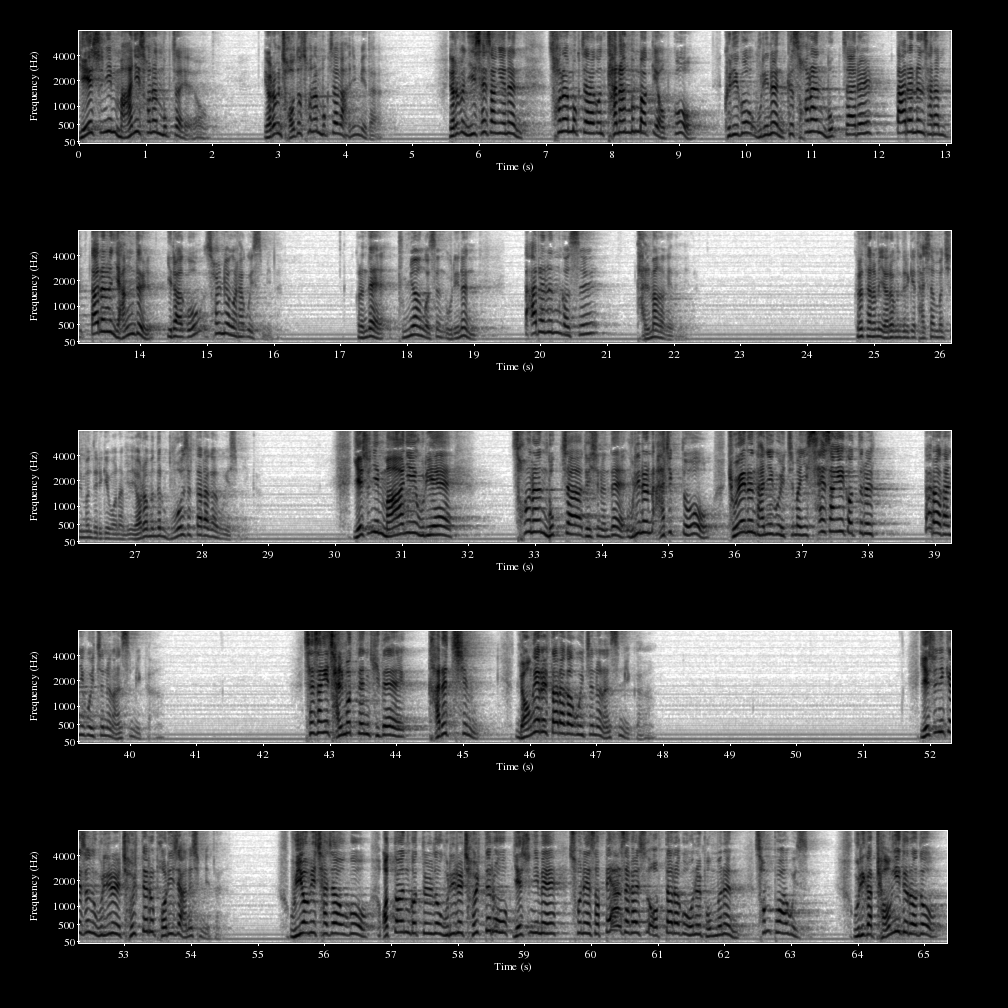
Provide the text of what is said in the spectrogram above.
예수님만이 선한 목자예요. 여러분, 저도 선한 목자가 아닙니다. 여러분, 이 세상에는 선한 목자라고는 단 한 분밖에 없고, 그리고 우리는 그 선한 목자를 따르는 사람들, 따르는 양들이라고 설명을 하고 있습니다. 그런데 분명한 것은 우리는 따르는 것을 닮아가게 됩니다. 그렇다면 여러분들에게 다시 한번 질문 드리기 원합니다. 여러분들은 무엇을 따라가고 계십니까? 예수님만이 우리의 선한 목자 되시는데 우리는 아직도 교회는 다니고 있지만 이 세상의 것들을 따라다니고 있지는 않습니까? 세상의 잘못된 기대, 가르침, 명예를 따라가고 있지는 않습니까? 예수님께서는 우리를 절대로 버리지 않으십니다. 위험이 찾아오고 어떠한 것들도 우리를 절대로 예수님의 손에서 빼앗아 갈 수 없다라고 오늘 본문은 선포하고 있어요. 우리가 병이 들어도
